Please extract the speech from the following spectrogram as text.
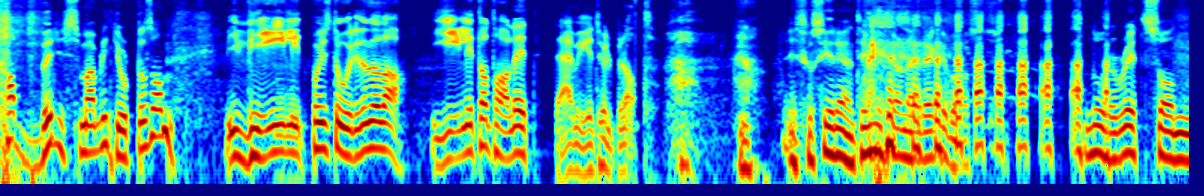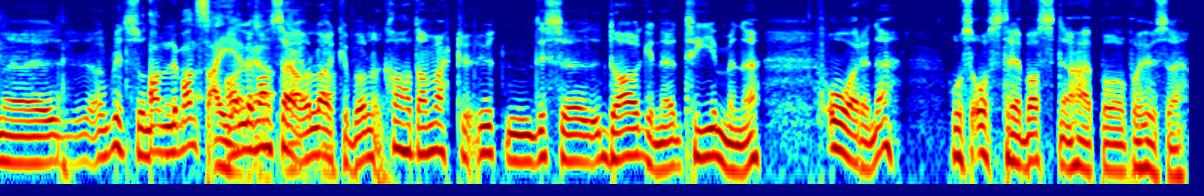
Tabber som er blitt gjort og sånn. Vi vrir litt på historiene, da. Gi litt og ta litt. Det er mye tullprat. Jeg skal si deg en ting, kjære Rekebass. Nå har det blitt sånn, uh, blitt sånn Allemannseie. Allemannseie ja. og Ja, ja. likeable. Hva hadde han vært uten disse dagene, timene, årene hos oss tre bassene her på, på huset?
